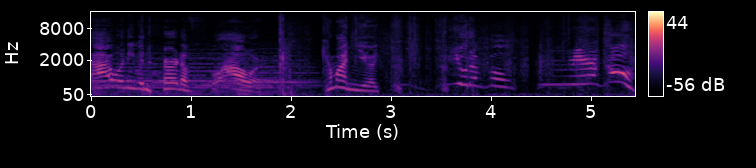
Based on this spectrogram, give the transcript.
I wouldn't even hurt a flower. Come on, you beautiful miracle!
